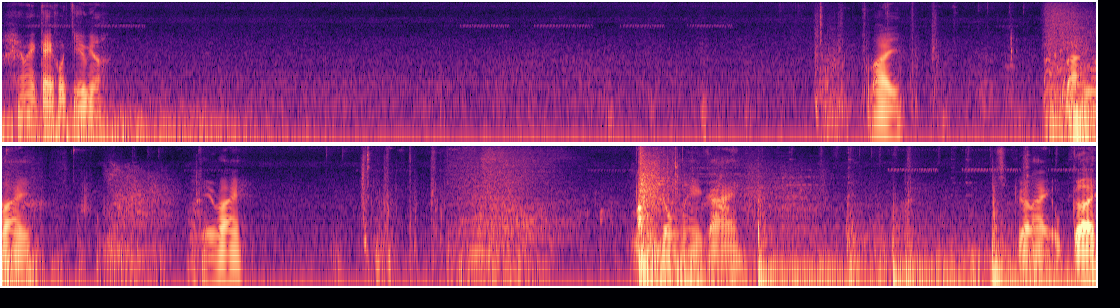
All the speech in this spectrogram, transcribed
Hai mấy cây khó chịu nhờ. Đây. Đang vô đây chịu đây đâm vô này cái. Ra đây ok.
